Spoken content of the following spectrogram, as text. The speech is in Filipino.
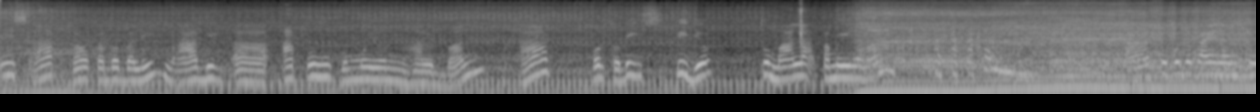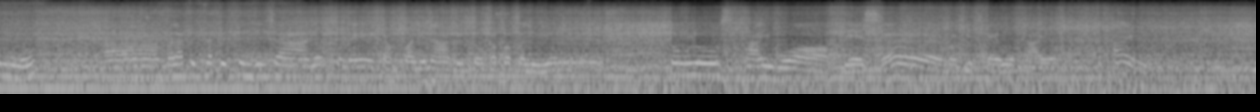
is up, kau kababali, maabig uh, apong kumuyon halban at for today's video, tumala tamoy naman. at pupunta tayo ng Tunglo. Ah, malapit-lapit yun din sa ano sa may company namin to kababali yung Tunglo Skywalk. Yes sir, mag-skywalk tayo. Hi.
